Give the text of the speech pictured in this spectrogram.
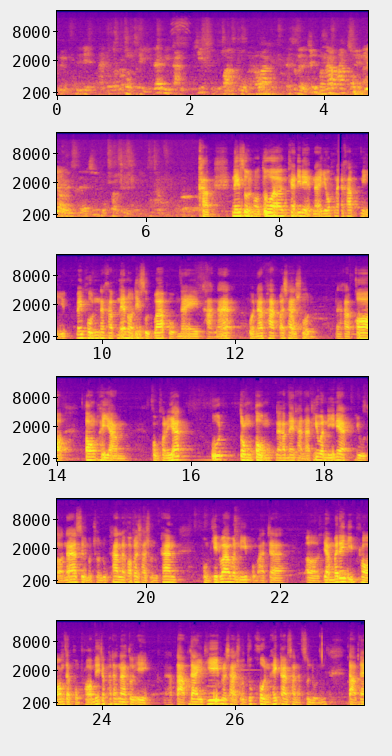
คือคนดิเดตนายกรัฐมนตรีได้มีการคิดถึงวางตัวไหมว่าจะเสนอชื่อหัวหน้าพรรคชื่อเดียวหรือเสนอชื่อบุคคลอื่นครับในส่วนของตัวแคนดิเดตนายกนะครับหนีไม่พ้นนะครับ แน่นอนที่สุดว่าผมในฐานะหัวหน้าพรรคประชาชนนะครับ ก็ต้องพยายามผมขออนุญาตพูดตรงๆนะครับในฐานะที่วันนี้เนี่ยอยู่ต่อหน้าสื่อมวลชนทุกท่านแล้วก็ประชาชนทุกท่าน ผมคิดว่าวันนี้ผมอาจจะยังไม่ได้ดีพร้อมแต่ผมพร้อมที่จะพัฒนาตัวเอง นะครับตราบใดที่ประชาชนทุกคนให้การสนับสนุนตราบใด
